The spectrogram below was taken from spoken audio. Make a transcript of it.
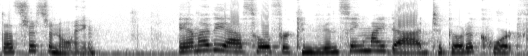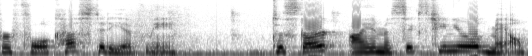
That's just annoying. Am I the asshole for convincing my dad to go to court for full custody of me? To start, I am a 16 year old male.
